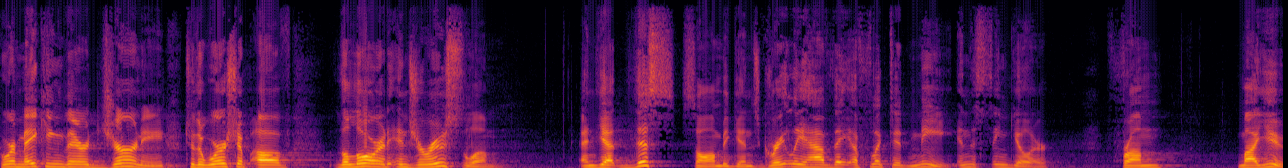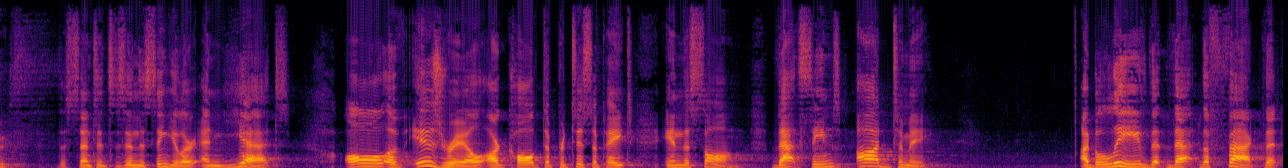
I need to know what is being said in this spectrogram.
who are making their journey to the worship of the Lord in Jerusalem. And yet, this psalm begins Greatly have they afflicted me, in the singular, from my youth. The sentence is in the singular, and yet, all of Israel are called to participate in the song. That seems odd to me. I believe that, that the fact that,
